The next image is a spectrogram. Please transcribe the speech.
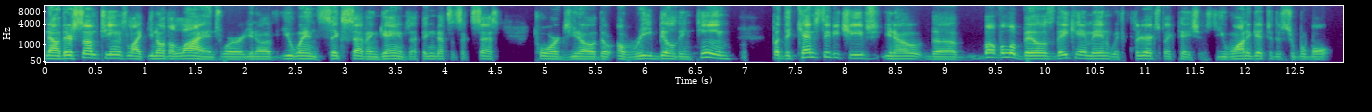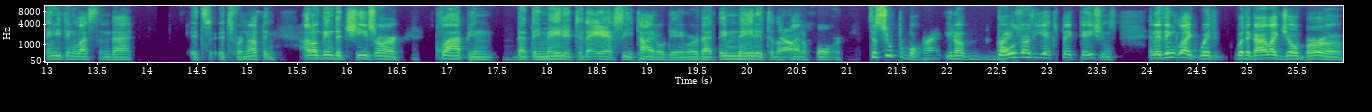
now there's some teams like you know the lions where you know if you win six seven games i think that's a success towards you know the a rebuilding team but the Kansas City Chiefs, you know, the Buffalo Bills, they came in with clear expectations. Do you want to get to the Super Bowl? Anything less than that, it's it's for nothing. I don't think the Chiefs are clapping that they made it to the AFC title game or that they made it to the no. Final Four. The Super Bowl. Right. You know, those right. are the expectations. And I think like with with a guy like Joe Burrow,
